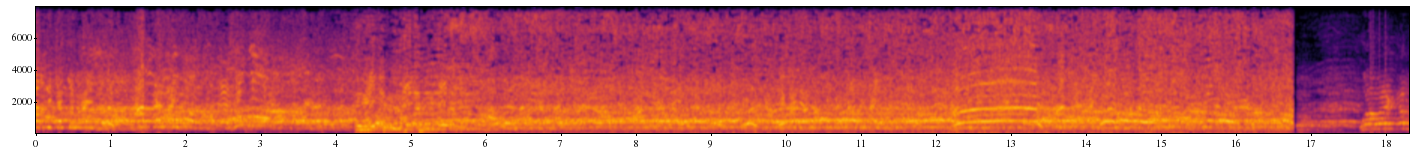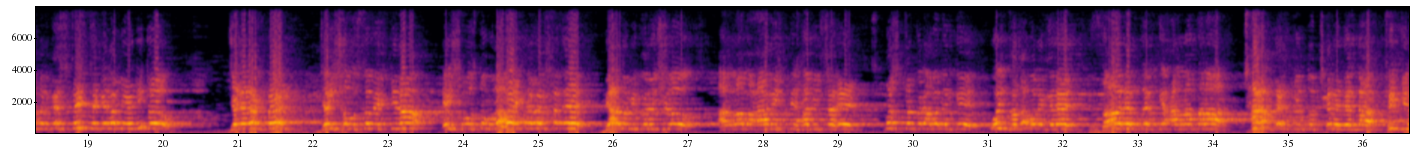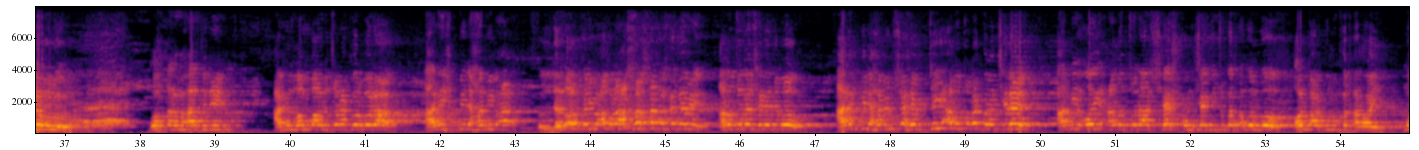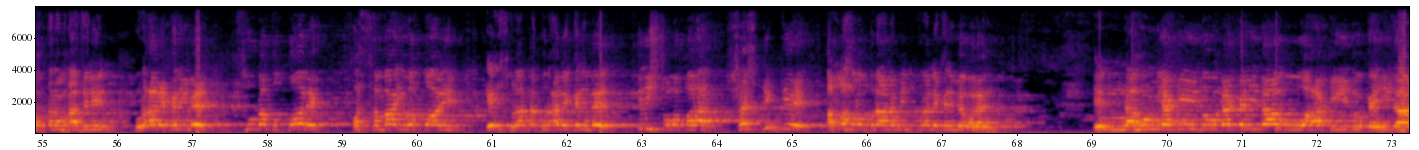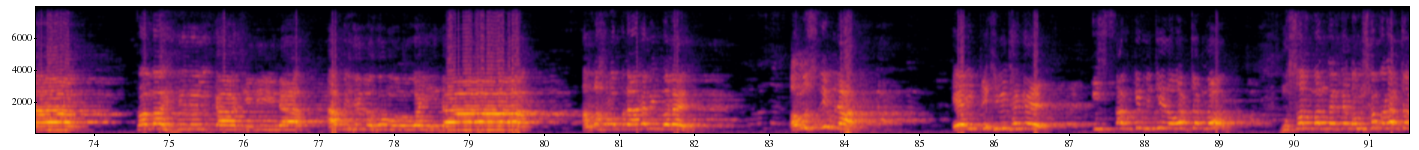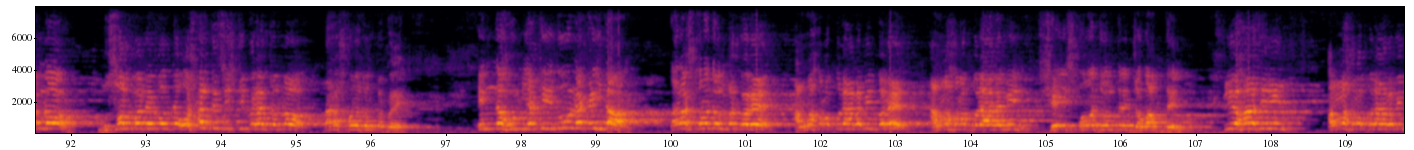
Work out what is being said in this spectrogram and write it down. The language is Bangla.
আপনি জন্য মাইক নেবেন? আপনার মাইক জেনে যেই সমস্ত ব্যক্তিরা এই সমস্ত উলামা সাথে বেয়াদবি করেছিল। সাহেব স্পষ্ট করে আমাদেরকে ওই কথা বলে আল্লাহ তাআলা ছাড় দেন কিন্তু দেন না। আমি লম্বা আলোচনা করব না। হাবিব সাথে আলোচনা ছেড়ে দেব। আরিফ বিন হাবিব সাহেব যেই আলোচনা করেছিলেন আমি ওই আলোচনার শেষ অংশে কিছু কথা বলবো অন্য আর কোনো কথা নয় মোহতারাম হাজিরিন কোরআনে কারিমের সূরাতুত তারিক ওয়াস সামাই ওয়াত তারিক এই সূরাটা কোরআনে কারিমের 30তম পারার শেষ দিক দিয়ে আল্লাহ রাব্বুল আলামিন কোরআনে কারিমে বলেন إنهم يكيدون كيدا وأكيد كيدا فمهل الكافرين أمهلهم رويدا আল্লাহ রাব্বুল আলামিন বলেন, অমুসলিমরা এই পৃথিবী থেকে ইসলামকে মিটিয়ে দেওয়ার জন্য, মুসলমানদেরকে ধ্বংস করার জন্য, মুসলমানের মধ্যে অশান্তি সৃষ্টি করার জন্য তারা ষড়যন্ত্র করে। তারা ষড়যন্ত্র করে। আল্লাহ রাব্বুল আলামিন বলেন, আল্লাহ রাব্বুল আলামিন সেই ষড়যন্ত্রের জবাব দেন। প্রিয় হাজিরিন, আল্লাহ রাব্বুল আলামিন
